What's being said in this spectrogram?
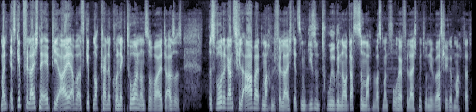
man, es gibt vielleicht eine API, aber es gibt noch keine Konnektoren und so weiter. Also es, es wurde ganz viel Arbeit machen, vielleicht jetzt mit diesem Tool genau das zu machen, was man vorher vielleicht mit Universal gemacht hat.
